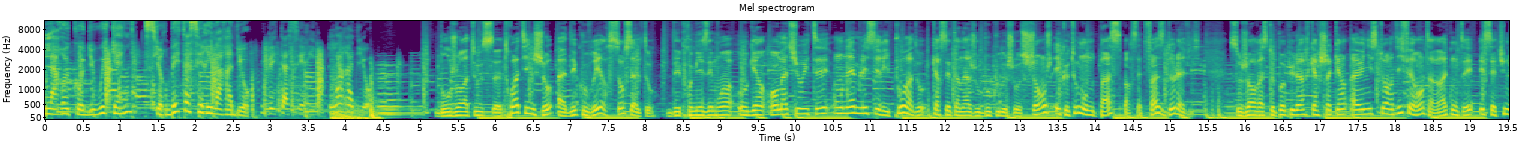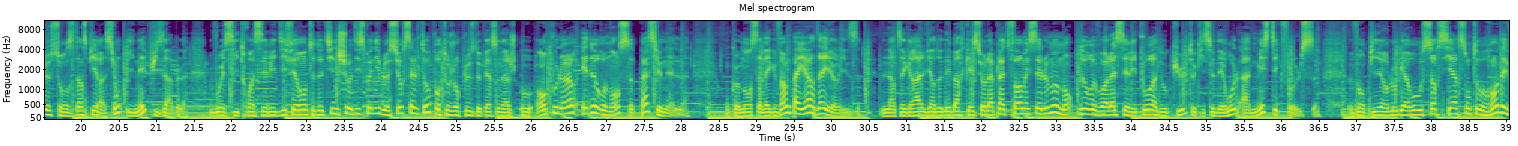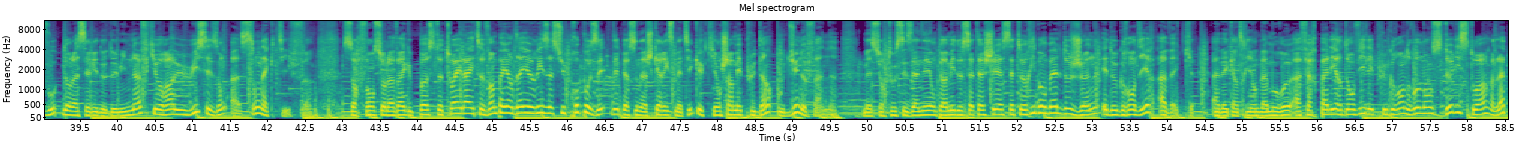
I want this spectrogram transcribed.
La reco du week-end sur Beta Série La Radio. Beta Série La Radio. Bonjour à tous, trois teen shows à découvrir sur Salto. Des premiers émois au gain en maturité, on aime les séries pour ados car c'est un âge où beaucoup de choses changent et que tout le monde passe par cette phase de la vie. Ce genre reste populaire car chacun a une histoire différente à raconter et c'est une source d'inspiration inépuisable. Voici trois séries différentes de teen shows disponibles sur Salto pour toujours plus de personnages hauts en couleur et de romances passionnelles. Commence avec Vampire Diaries. L'intégrale vient de débarquer sur la plateforme et c'est le moment de revoir la série pour ados culte qui se déroule à Mystic Falls. Vampires, loups-garous, sorcières sont au rendez-vous dans la série de 2009 qui aura eu 8 saisons à son actif. Surfant sur la vague post-Twilight, Vampire Diaries a su proposer des personnages charismatiques qui ont charmé plus d'un ou d'une fan. Mais surtout ces années ont permis de s'attacher à cette ribambelle de jeunes et de grandir avec. Avec un triangle amoureux à faire pâlir d'envie les plus grandes romances de l'histoire, la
